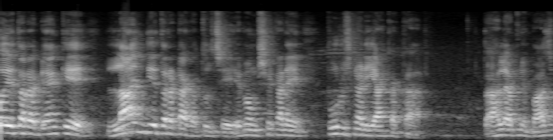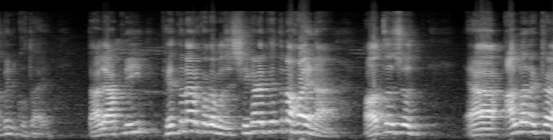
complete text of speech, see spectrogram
হয়ে তারা ব্যাংকে লাইন দিয়ে তারা টাকা তুলছে এবং সেখানে পুরুষ নারী একাকার। তাহলে আপনি বাঁচবেন কোথায়? তাহলে আপনি ফেতনার কথা বলছেন, সেখানে ফেতনা হয় না। অথচ আল্লাহর একটা,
